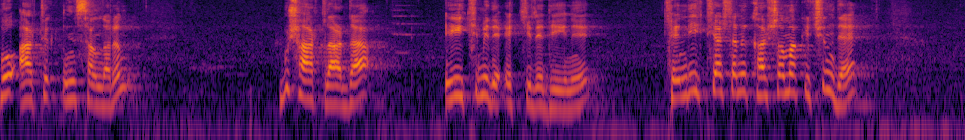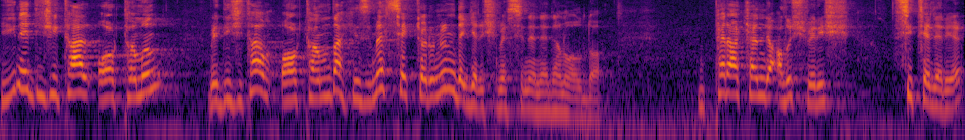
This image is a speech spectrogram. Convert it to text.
Bu artık insanların bu şartlarda eğitimi de etkilediğini, kendi ihtiyaçlarını karşılamak için de yine dijital ortamın ve dijital ortamda hizmet sektörünün de gelişmesine neden oldu. Perakende alışveriş siteleri,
